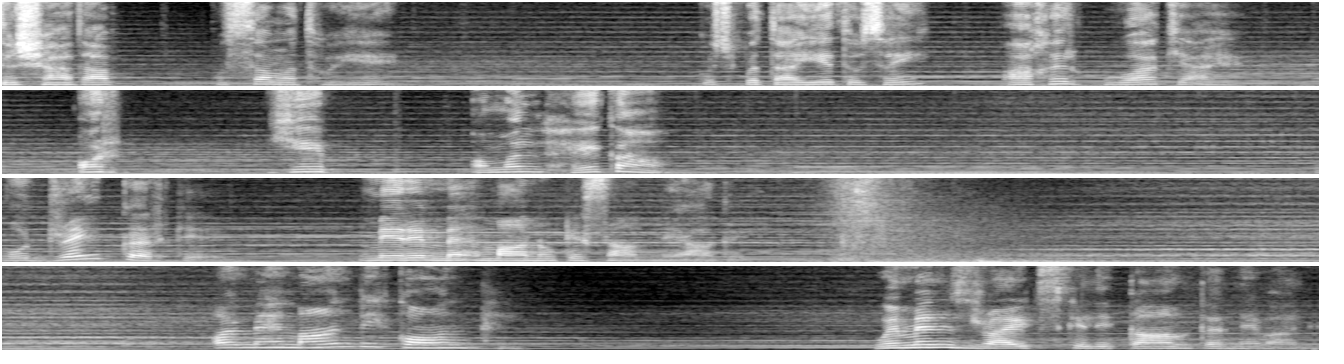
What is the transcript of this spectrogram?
दिलशाद आप गुस्सा मत होइए। कुछ बताइए तो सही, आखिर हुआ क्या है? और ये अमल है कहाँ? वो ड्रिंक करके मेरे मेहमानों के सामने आ गई। और मेहमान भी कौन थी? वुमेन्स राइट्स के लिए काम करने वाली।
